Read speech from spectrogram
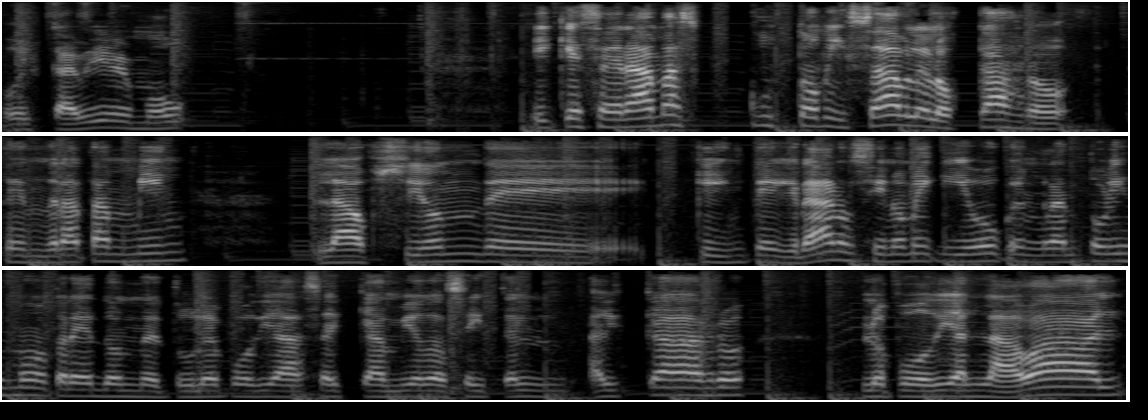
o el career mode y que será más customizable los carros. Tendrá también la opción de que integraron, si no me equivoco, en Gran Turismo 3, donde tú le podías hacer cambio de aceite al, carro, lo podías lavar.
